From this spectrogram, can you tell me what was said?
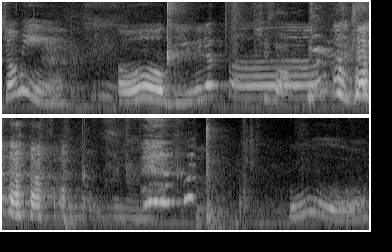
Show me. Oh, beautiful. She's all- Ooh,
